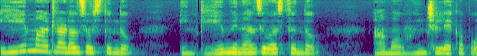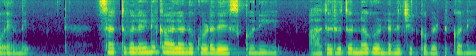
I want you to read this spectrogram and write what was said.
ఏం మాట్లాడాల్సి వస్తుందో ఇంకేం వినాల్సి వస్తుందో ఆమె ఊహించలేకపోయింది. సత్వలేని కాలను కూడా తీసుకొని అదురుతున్న గుండెను చిక్కుబెట్టుకొని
